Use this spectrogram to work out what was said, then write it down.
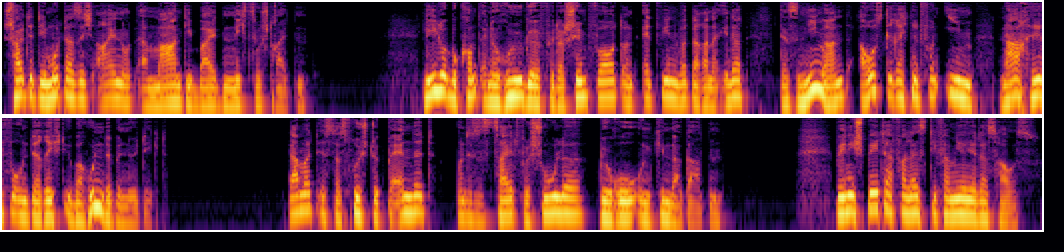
schaltet die Mutter sich ein und ermahnt die beiden nicht zu streiten. Lilo bekommt eine Rüge für das Schimpfwort und Edwin wird daran erinnert, dass niemand, ausgerechnet von ihm, Nachhilfeunterricht über Hunde benötigt. Damit ist das Frühstück beendet und es ist Zeit für Schule, Büro und Kindergarten. Wenig später verlässt die Familie das Haus.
